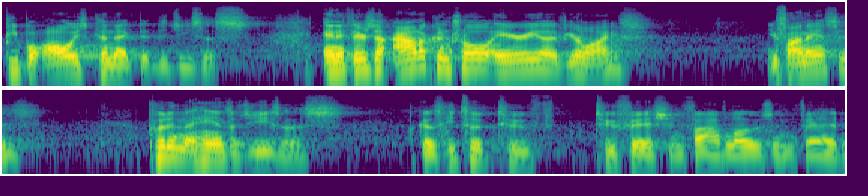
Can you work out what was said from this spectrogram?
people always connected to Jesus. And if there's an out of control area of your life, your finances, put in the hands of Jesus because he took two two fish and five loaves and fed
